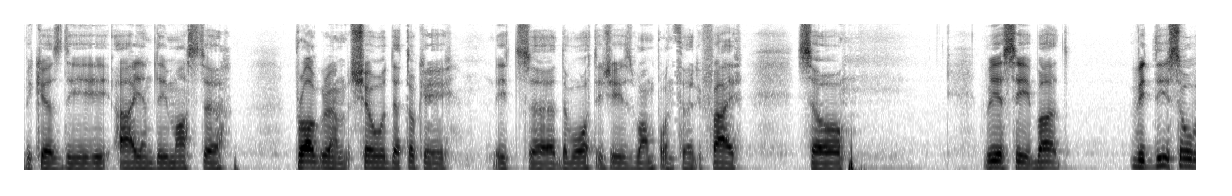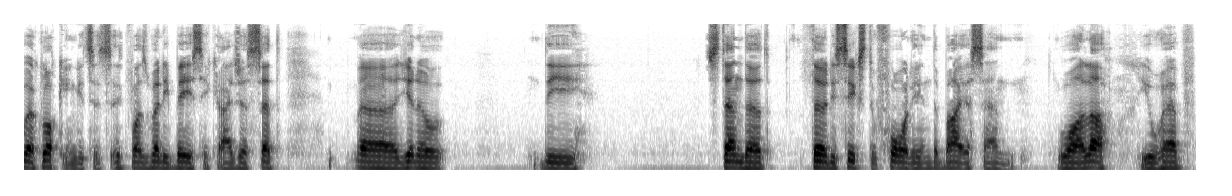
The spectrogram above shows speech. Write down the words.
because the AMD master program showed that okay it's uh, the voltage is 1.35 so we'll see but with this overclocking it's, it's it was very basic. I just set uh, you know the standard 36 to 40 in the BIOS and voila you have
